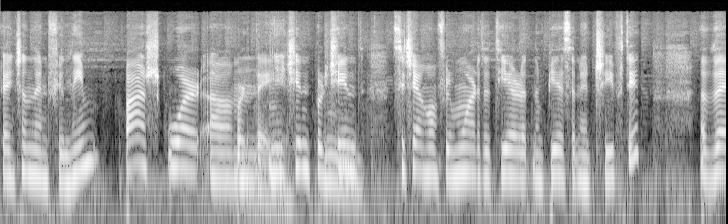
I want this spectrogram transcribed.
kanë qenë dhe në fillim pa shkuar njëqind për qind siç janë konfirmuar të tjerët në pjesën e çiftit dhe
